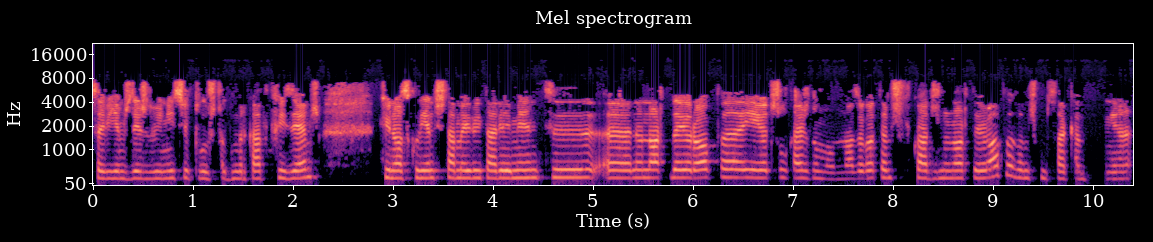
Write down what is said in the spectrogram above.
sabíamos desde o início, pelo estudo de mercado que fizemos, que o nosso cliente está maioritariamente uh, no norte da Europa e em outros locais do mundo. Nós agora estamos focados no norte da Europa, vamos começar a campanha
